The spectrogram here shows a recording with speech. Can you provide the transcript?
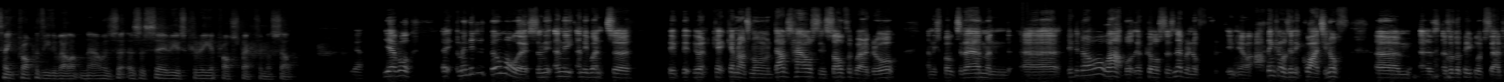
take property development now as a, as a serious career prospect for myself. Yeah. Yeah. Well, I mean, they did film all this and they, and they, and they went to, they, they went, came around to my mum and dad's house in Salford where I grew up and they spoke to them and uh, they did all that. But of course, there's never enough. You know, I think I was in it quite enough, um, as, as, other people have said.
